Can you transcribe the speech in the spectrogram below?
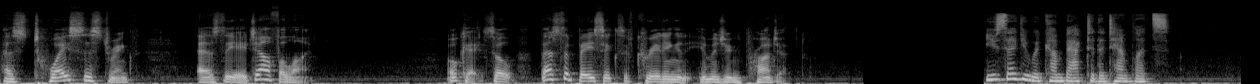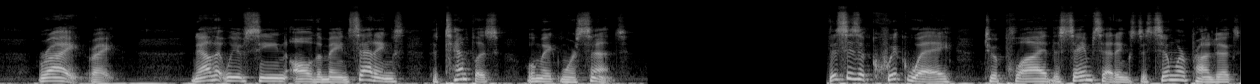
has twice the strength as the H alpha line. Okay, so that's the basics of creating an imaging project. You said you would come back to the templates. Right, right. Now that we have seen all the main settings, the templates will make more sense. This is a quick way to apply the same settings to similar projects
